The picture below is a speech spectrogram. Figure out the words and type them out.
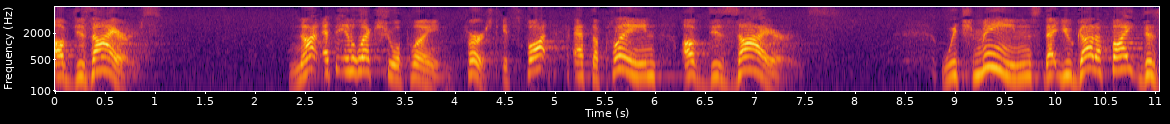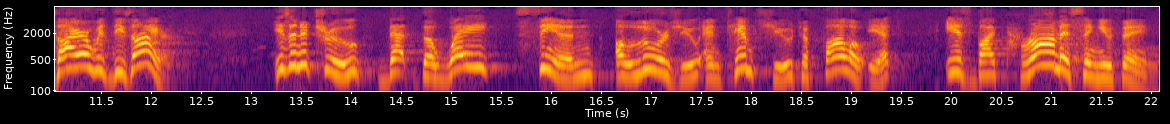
of desires. Not at the intellectual plane first. It's fought at the plane of desires. Which means that you gotta fight desire with desire. Isn't it true that the way sin allures you and tempts you to follow it is by promising you things?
